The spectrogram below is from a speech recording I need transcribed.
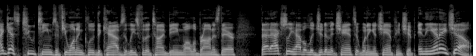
I guess two teams if you want to include the Cavs at least for the time being while LeBron is there that actually have a legitimate chance at winning a championship in the NHL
